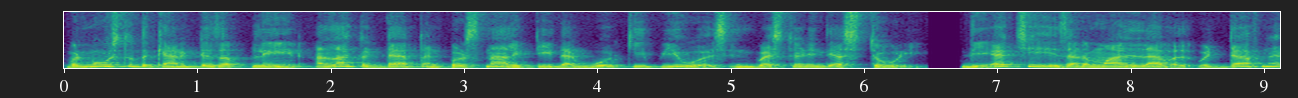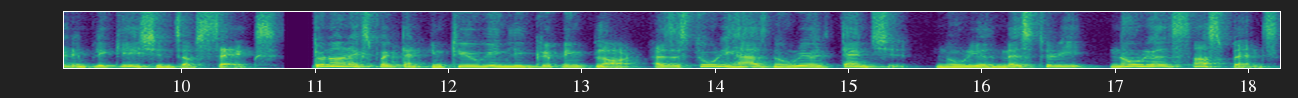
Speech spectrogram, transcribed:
But most of the characters are plain and lack the depth and personality that would keep viewers invested in their story. The ecchi is at a mild level with definite implications of sex. Do not expect an intriguingly gripping plot, as the story has no real tension, no real mystery, no real suspense,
